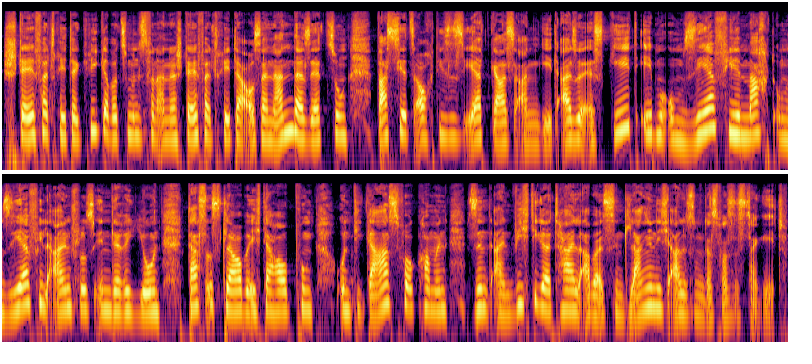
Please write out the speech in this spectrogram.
Stellvertreterkrieg, aber zumindest von einer Stellvertreterauseinandersetzung, was jetzt auch dieses Erdgas angeht. Also es geht eben um sehr viel Macht, um sehr viel Einfluss in der Region. Das ist, glaube ich, der Hauptpunkt. Und die Gasvorkommen sind ein wichtiger Teil, aber es sind lange nicht alles um das, was es da geht.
